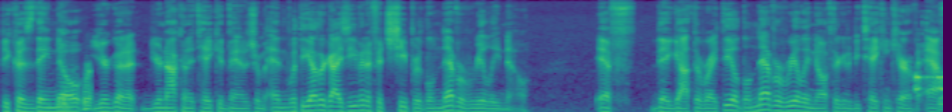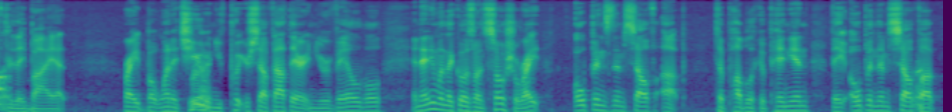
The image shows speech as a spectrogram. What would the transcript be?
Because they know you're gonna you're not gonna take advantage of them. And with the other guys, even if it's cheaper, they'll never really know if they got the right deal. They'll never really know if they're gonna be taken care of after they buy it. Right. But when it's you and you've put yourself out there and you're available, and anyone that goes on social, right, opens themselves up to public opinion. They open themselves up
